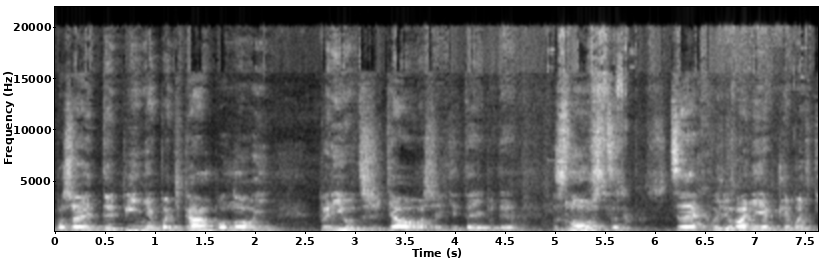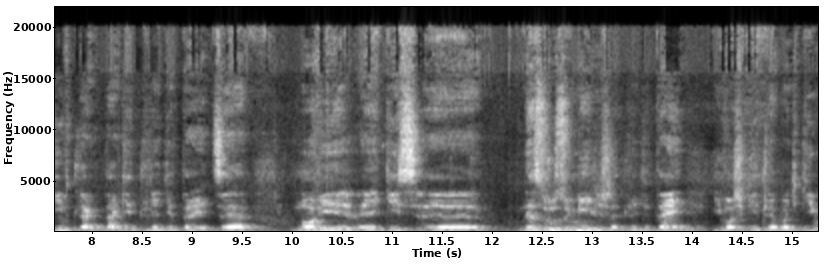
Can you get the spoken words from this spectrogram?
бажаю терпіння батькам, бо новий період життя у ваших дітей буде. Знову ж це, це хвилювання як для батьків, так і для дітей. Це нові е, якісь незрозуміліше для дітей і важкі для батьків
